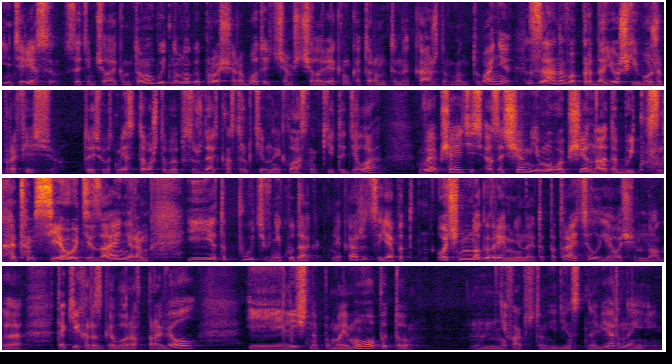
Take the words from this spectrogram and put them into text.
интересы с этим человеком, то ему будет намного проще работать, чем с человеком, которому ты на каждом вантуване заново продаешь его же профессию. То есть вот вместо того, чтобы обсуждать конструктивно и классно какие-то дела, вы общаетесь, а зачем ему вообще надо быть, не знаю, там, SEO-дизайнером, и это путь в никуда, как мне кажется. Я очень много времени на это потратил, я очень много таких разговоров провел, и лично по моему опыту, не факт, что он единственно верный,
